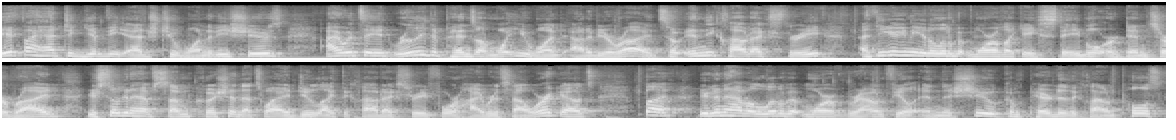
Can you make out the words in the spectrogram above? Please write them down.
if I had to give the edge to one of these shoes, I would say it really depends on what you want out of your ride. So in the Cloud X3, I think you're gonna get a little bit more of like a stable or denser ride. You're still gonna have some cushion. That's why I do like the Cloud X3 for hybrid style workouts, but you're gonna have a little bit more of ground feel in this shoe compared to the Cloud Pulse,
